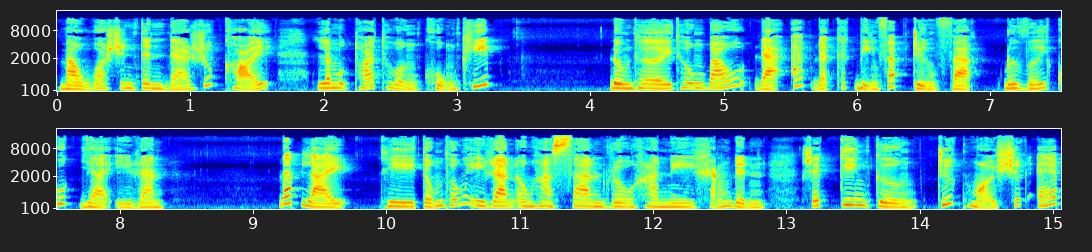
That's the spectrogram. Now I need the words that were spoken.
mà Washington đã rút khỏi là một thỏa thuận khủng khiếp, đồng thời thông báo đã áp đặt các biện pháp trừng phạt đối với quốc gia Iran. Đáp lại, thì Tổng thống Iran ông Hassan Rouhani khẳng định sẽ kiên cường trước mọi sức ép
